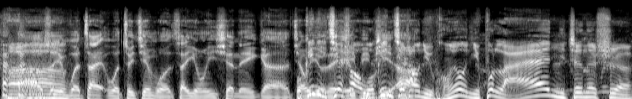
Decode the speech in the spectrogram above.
啊，所以我在我最近我在用一些那个交友的给你介绍，APP 我给你介绍啊女朋友，你不来，你真的是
